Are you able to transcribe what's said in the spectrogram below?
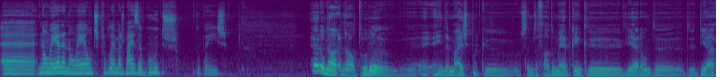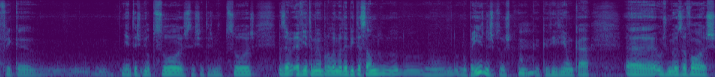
uh, não era, não é um dos problemas mais agudos do país. Era na, na, altura, ainda mais porque estamos a falar de uma época em que vieram de, de, de África 500 mil pessoas, 600 mil pessoas, mas havia também um problema de habitação no, no, no país, nas pessoas que, uhum. que, que viviam cá. Uh, os meus avós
